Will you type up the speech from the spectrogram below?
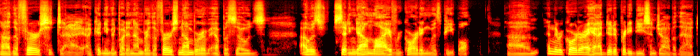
Uh, the first, I, I couldn't even put a number, the first number of episodes, I was sitting down live recording with people. Um, and the recorder I had did a pretty decent job of that.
